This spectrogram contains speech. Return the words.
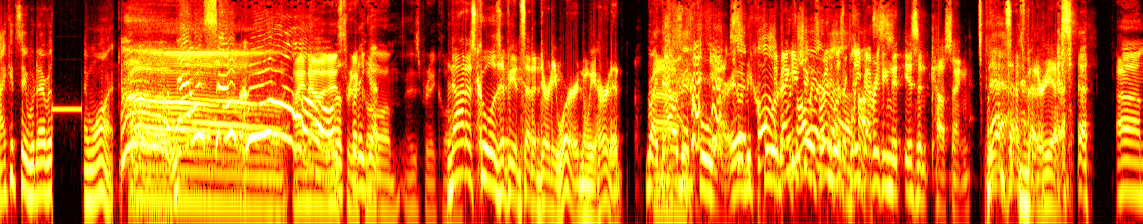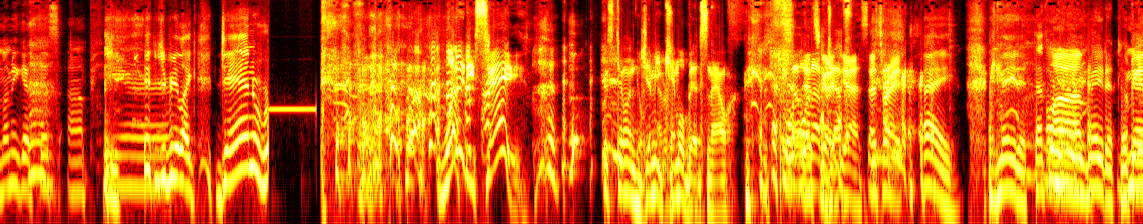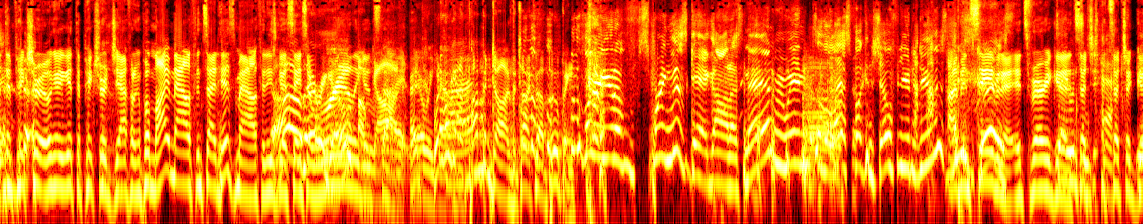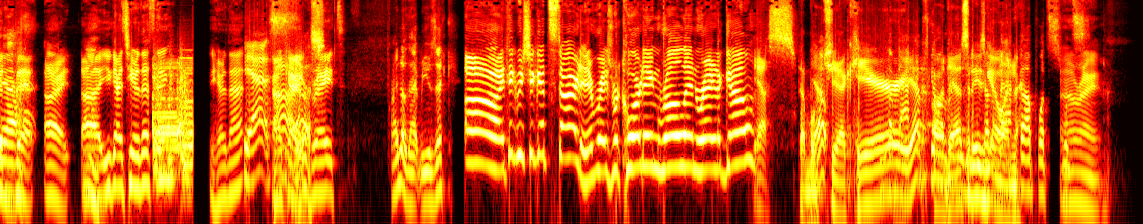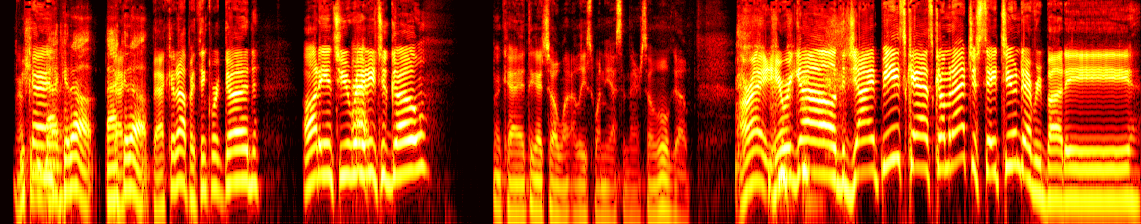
I could say whatever I want. that was so cool. I know it is pretty, pretty cool. It is pretty cool. Not as cool as if he had said a dirty word and we heard it. Right, that would be cooler. It would be cooler. Becky It's should always bring cooler bleep everything that isn't cussing. That sounds better, yes. um, let me get this up here. You'd be like Dan. R- what did he say? He's doing Jimmy Kimmel bits now. Leveling That's up, good. Jeff. Yes, that's right. hey, I've made it. That's when you know Um, you've made it. Let me get the picture. I'm gonna get the picture of Jeff. I'm gonna put my mouth inside his mouth, and he's gonna Oh, say some there we go. really Oh, good God. stuff. Right, there we What if we got a puppet dog that talks about pooping? What the fuck are you gonna spring this gag on us, man? We waiting until the last fucking show for you to do this. I've been saving Christ. it. It's very good. It's such, it's such a good Yeah. bit. All right, uh, you guys hear this thing? You hear that? Yes. Okay, yes. great. I know that music. Oh, I think we should get started. Everybody's recording, rolling, ready to go. Yes. Double Yep. check here. backup's Yep, going, Audacity's the going. Backup. What's, All what's right. We should. Back it up. Back, it up. Back it up. I think we're good. Audience, you ready to go? Okay, I think I saw one, at least one yes in there, so we'll go. All right, here we go. The Giant Beast Cast coming at you. Stay tuned, everybody.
